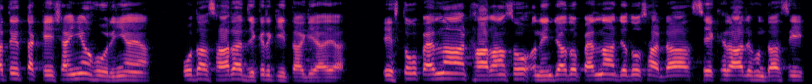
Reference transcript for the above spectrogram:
ਅਤੇ ਧੱਕੇਸ਼ਾਹੀਆਂ ਹੋ ਰਹੀਆਂ ਆ, ਉਹਦਾ ਸਾਰਾ ਜ਼ਿਕਰ ਕੀਤਾ ਗਿਆ ਆ। ਇਸ ਤੋਂ ਪਹਿਲਾਂ 1849 ਤੋਂ ਪਹਿਲਾਂ ਜਦੋਂ ਸਾਡਾ ਸਿੱਖ ਰਾਜ ਹੁੰਦਾ ਸੀ,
